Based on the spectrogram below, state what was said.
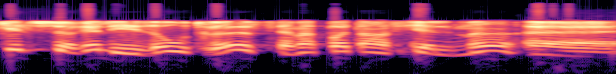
quelles seraient les autres œuvres finalement potentiellement, euh,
